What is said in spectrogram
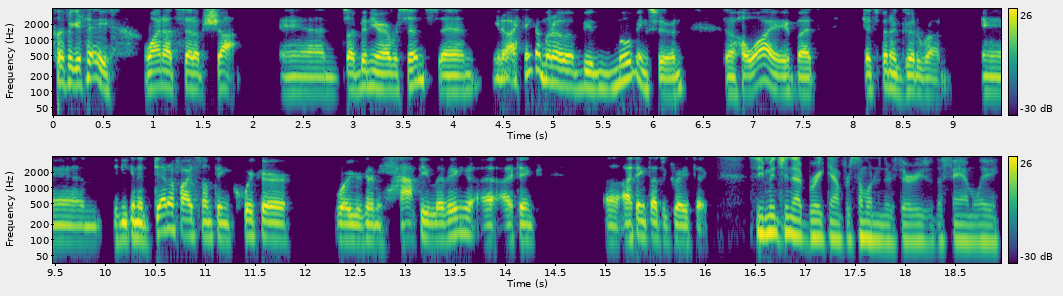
So I figured, hey, why not set up shop? And so I've been here ever since. And, you know, I think I'm going to be moving soon to Hawaii, but it's been a good run. And if you can identify something quicker where you're going to be happy living, I, I think uh, I think that's a great thing. So you mentioned that breakdown for someone in their 30s with a family,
